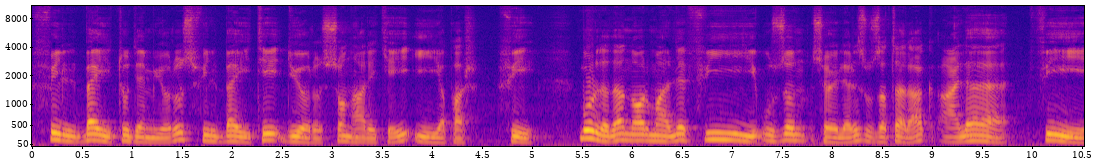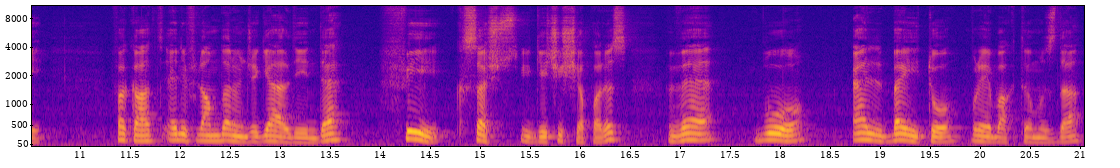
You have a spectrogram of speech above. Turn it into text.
fil beytu demiyoruz. Fil beyti diyoruz. Son harekeyi i yapar. Fi. Burada da normalde fi uzun söyleriz uzatarak ala fi. Fakat elif lamdan önce geldiğinde fi kısa geçiş yaparız ve bu el beytu buraya baktığımızda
